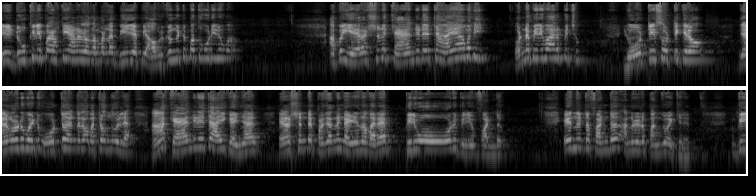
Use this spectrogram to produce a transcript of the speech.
ഈ ഡൂക്കിലി പാർട്ടിയാണല്ലോ നമ്മളുടെ ബി ജെ പി. അവർക്കും കിട്ടും പത്ത് കോടി രൂപ. അപ്പൊ ഈ ഇലക്ഷന് കാൻഡിഡേറ്റ് ആയാൽ മതി. ഉടനെ പിരിവ് ആരംഭിച്ചു. നോട്ടീസ് ഒട്ടിക്കലോ ജനങ്ങളോട് പോയിട്ട് വോട്ട് തണ്ടലോ മറ്റൊന്നുമില്ല. ആ കാൻഡിഡേറ്റ് ആയി കഴിഞ്ഞാൽ ഇലക്ഷന്റെ പ്രചരണം കഴിയുന്ന വരെ പിരിവോട് പിരിയും ഫണ്ട് എന്നിട്ട് ഫണ്ട് അങ്ങോട്ട് പങ്കുവയ്ക്കൽ. ബി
